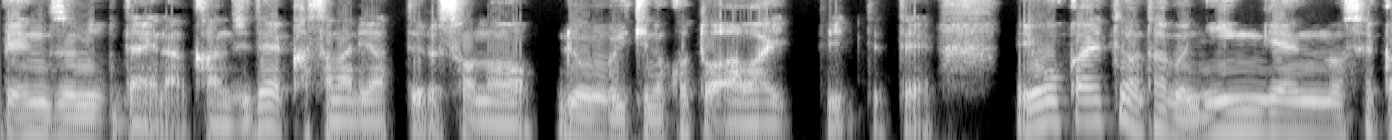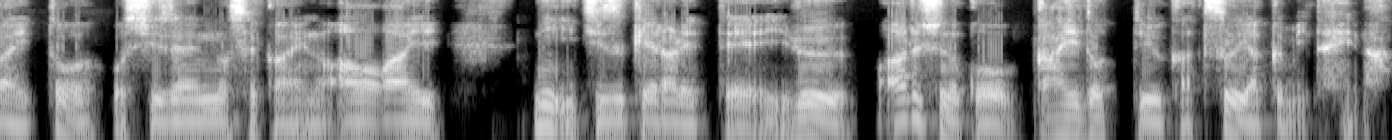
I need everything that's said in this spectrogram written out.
ベン図みたいな感じで重なり合ってる、その領域のことを淡いって言ってて、妖怪っていうのは多分人間の世界と自然の世界の淡いに位置づけられている、ある種のこう、ガイドっていうか通訳みたいな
